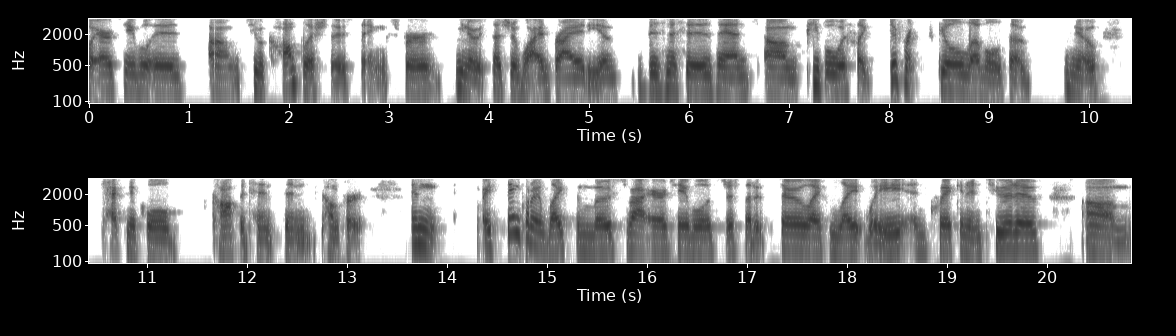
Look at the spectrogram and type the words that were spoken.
Airtable is um, to accomplish those things for, you know, such a wide variety of businesses and um, people with like different skill levels of, you know, technical competence and comfort. And I think what I like the most about Airtable is just that it's so like lightweight and quick and intuitive. Um,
